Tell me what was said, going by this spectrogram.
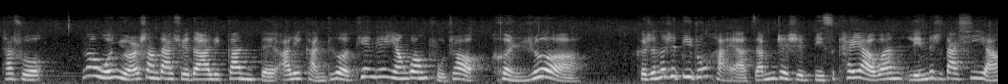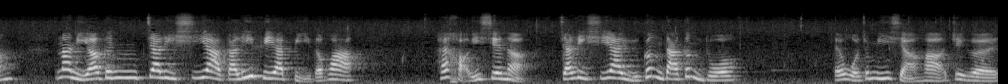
他说。那我女儿上大学的阿里干德、阿里坎特，天天阳光普照，很热啊。可是那是地中海呀，咱们这是比斯开亚湾，临的是大西洋，那你要跟加利西亚、加利西亚比的话，还好一些呢。加利西亚雨更大更多。哎，我这么一想哈，这个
